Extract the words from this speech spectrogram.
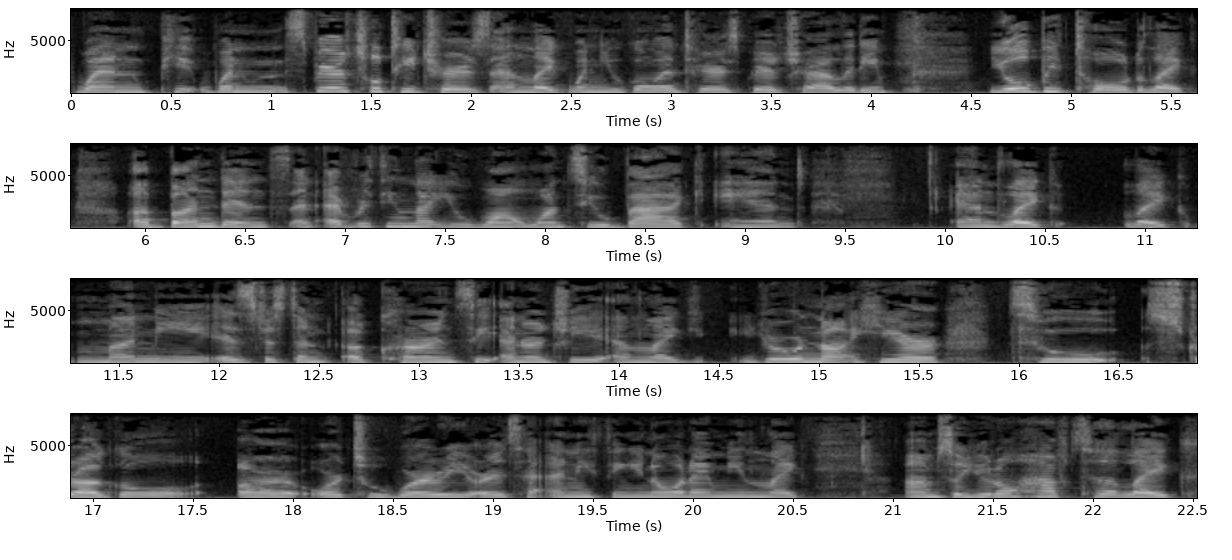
when pe- when spiritual teachers and like when you go into your spirituality you'll be told like abundance and everything that you want wants you back and and like like money is just an, a currency energy and like you're not here to struggle or or to worry or to anything you know what i mean like um so you don't have to like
